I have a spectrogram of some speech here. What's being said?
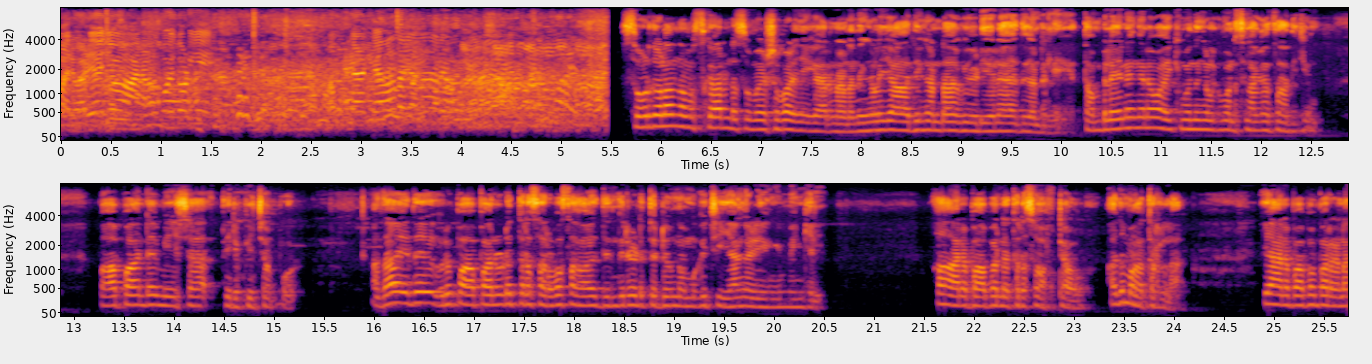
പരിപാടി കഴിഞ്ഞു ആനകൾ പോയി തുടങ്ങി. അപ്പൊ നമസ്കാരം സുഹൃത്തുക്കളെ നമസ്കാരമുണ്ട്. സുമേഷ് പഴഞ്ഞിക്കാരനാണ് നിങ്ങൾ ഈ ആദ്യം കണ്ട ആ വീഡിയോയിൽ ഇത് കണ്ടില്ലേ? തമ്പലൈൻ എങ്ങനെ വായിക്കുമ്പോൾ നിങ്ങൾക്ക് മനസ്സിലാക്കാൻ സാധിക്കും. പാപ്പാന്റെ മീശ തിരിപ്പിച്ചപ്പോൾ. അതായത് ഒരു പാപ്പാനോട് ഇത്ര സർവ സ്വാതന്ത്ര്യം എടുത്തിട്ടും നമുക്ക് ചെയ്യാൻ കഴിയുമെങ്കിൽ ആ ആനപ്പാപ്പൻ എത്ര സോഫ്റ്റ് ആവും? അത് മാത്രമല്ല ഈ ആനപ്പാപ്പൻ പറയണ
